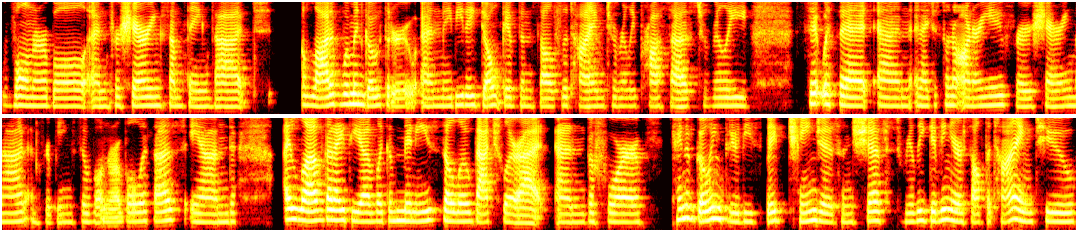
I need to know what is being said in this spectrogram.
vulnerable and for sharing something that a lot of women go through and maybe they don't give themselves the time to really process to really sit with it and and I just want to honor you for sharing that and for being so vulnerable with us and I love that idea of like a mini solo bachelorette and before kind of going through these big changes and shifts, really giving yourself the time to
